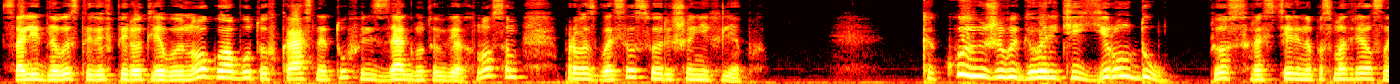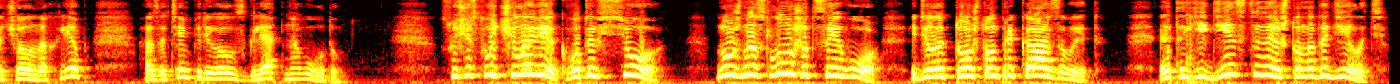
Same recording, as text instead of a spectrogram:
солидно выставив вперед левую ногу, обутую в красный туфель с загнутым вверх носом, провозгласил свое решение хлеб. «Какую же вы говорите ерунду!» Пес растерянно посмотрел сначала на хлеб, а затем перевел взгляд на воду. «Существует человек, вот и все! Нужно слушаться его и делать то, что он приказывает. Это единственное, что надо делать.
